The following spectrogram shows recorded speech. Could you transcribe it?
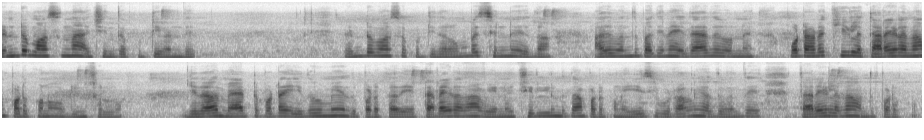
ரெண்டு மாதம்தான் ஆச்சு இந்த குட்டி வந்து. ரெண்டு மாத குட்டி தான். ரொம்ப சின்ன இதுதான் அது வந்து பார்த்திங்கன்னா ஏதாவது ஒன்று போட்டால் கூட கீழே தரையில் தான் படுக்கணும் அப்படின்னு சொல்லும் ஏதாவது மேட்டு போட்டால் எதுவுமே அது படுக்காது. தரையில் தான் வேணும். சில்லுன்னு தான் படுக்கணும். ஏசி போட்டாலும் அது வந்து தரையில் தான் வந்து படுக்கும்.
